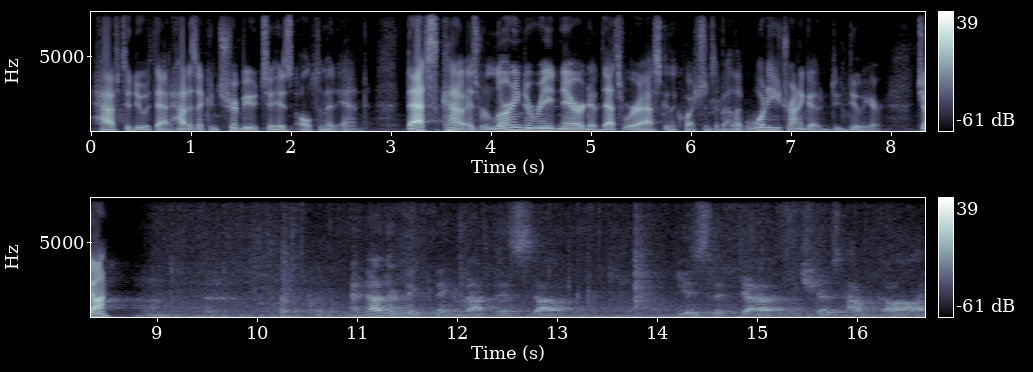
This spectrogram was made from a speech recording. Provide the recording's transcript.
have to do with that? How does it contribute to his ultimate end? That's kind of as we're learning to read narrative, that's what we're asking the questions about. Like, what are you trying to go do, do here? John? Another big thing about this uh, is that uh, it shows how God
